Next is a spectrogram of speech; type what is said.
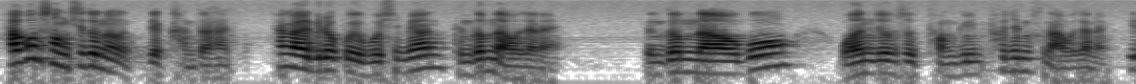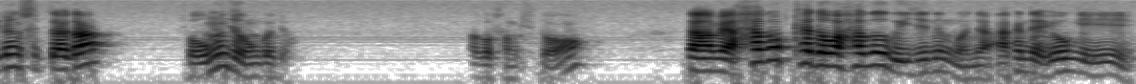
학업 성취도는 이제 간단하죠. 생활 기록부에 보시면 등급 나오잖아요. 등급 나오고 원점수, 평균, 표점수 나오잖아요. 이런 숫자가 좋으면 좋은 거죠. 학업 성취도. 그 다음에 학업 태도와 학업 의지는 뭐냐? 아 근데 여기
